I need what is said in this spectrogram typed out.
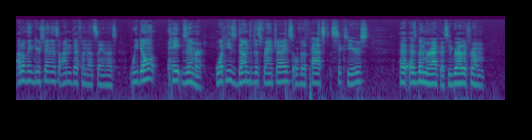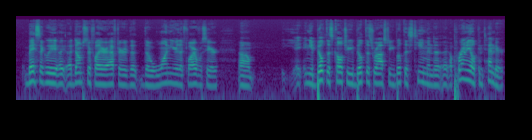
I don't think you're saying this. I'm definitely not saying this. We don't hate Zimmer. What he's done to this franchise over the past six years ha- has been miraculous. He brought it from basically a, a dumpster fire after the, the one year that Favre was here. Um, and you built this culture, you built this roster, you built this team into a, a perennial contender.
